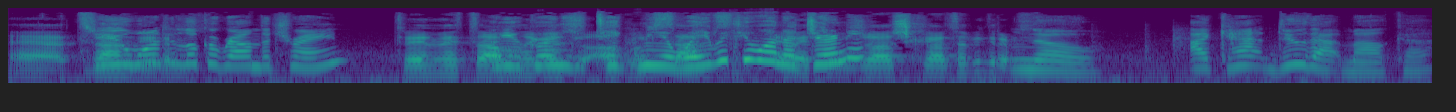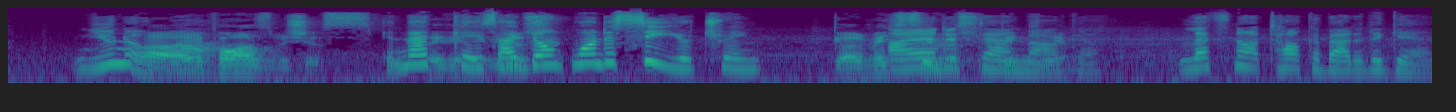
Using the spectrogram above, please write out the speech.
Ee, Do tren you want to diyelim. look around the train? Trenin etrafına Are you going göz to take atmak me ister away with you on a evet, journey? yolculuğa çıkartabilirim. No, I can't do that, Malka. You know Aa, why. yapamazmışız. In that Dediğini case, I biliyorsun. don't want to see your train. Görmek I istemiyorsun understand, peki. Malka. Let's not talk about it again.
